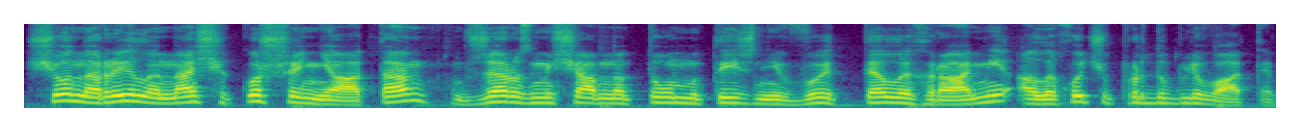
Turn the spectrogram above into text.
що нарили наші кошенята. Вже розміщав на тому тижні в телеграмі, але хочу продублювати.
